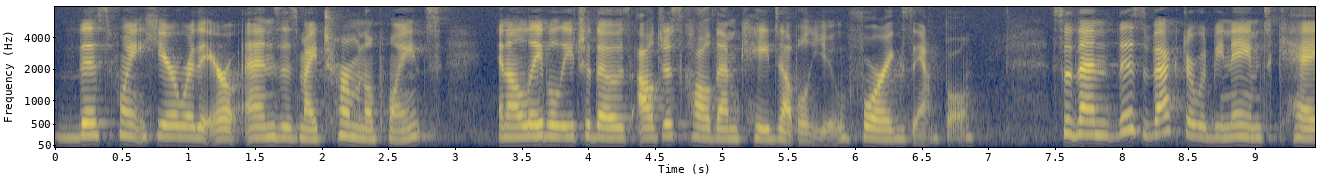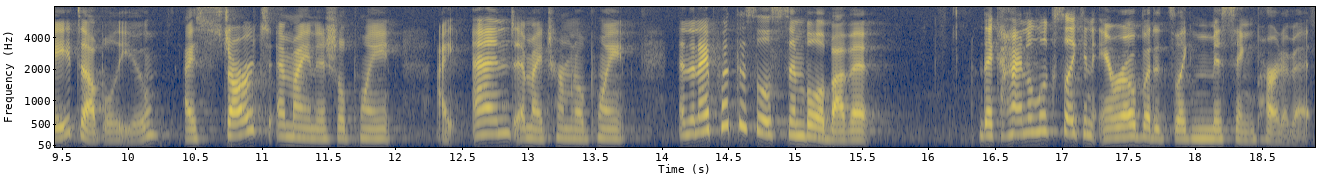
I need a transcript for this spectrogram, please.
This point here where the arrow ends is my terminal point, and I'll label each of those. I'll just call them KW, for example. So then this vector would be named KW. I start at my initial point, I end at my terminal point, and then I put this little symbol above it that kind of looks like an arrow, but it's like missing part of it.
